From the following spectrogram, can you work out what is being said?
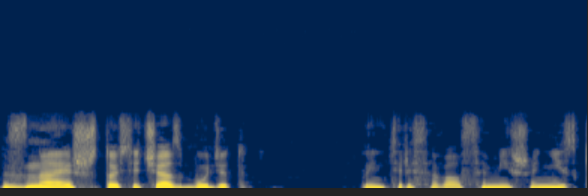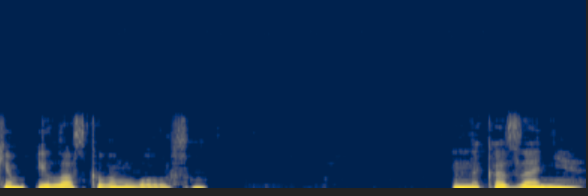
«Знаешь, что сейчас будет?» — поинтересовался Миша низким и ласковым голосом. «Наказание?»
